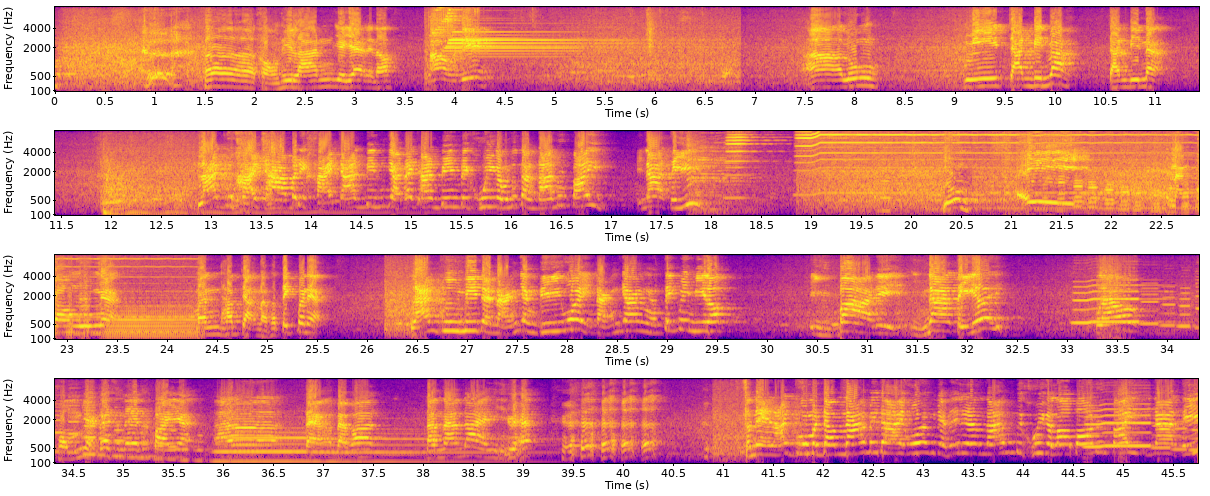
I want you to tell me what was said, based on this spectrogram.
เออของที่ร้านเยอะแยะเลยเนาะอ้าวดีอ่าลุง มีจานบินป่ะจานบินอะร้านกูขายชามไม่ได้ขายจานบิน อยากได้จานบินไปคุยกับมนุษย์ต่างดาวนู่นไปไอ้หน้าตีลุงไอ้หนังกองลุงเนี่ย มันทำจากหนังสติ๊กปะเนี่ย ร้านกูมีแต่หนังอย่างดีเว้ยหนังย่างหนังติ๊กไม่มีหรอก อีบ้าดิอีหน้าตีเอ้ยแล้วผมอยากได้คะแนนไปอะอ่าแต่แบบว่าดำน้ำได้มีไหมคะแนนร้านกูมันดำน้ำไม่ได้โว้ยมึงอยากได้เรือดำน้ำมึงไปคุยกับรอบอนู่นไปอีหน้าตี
